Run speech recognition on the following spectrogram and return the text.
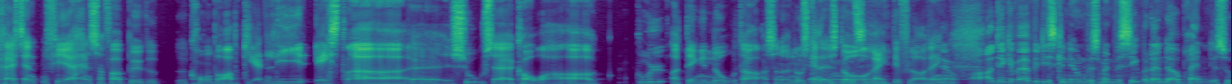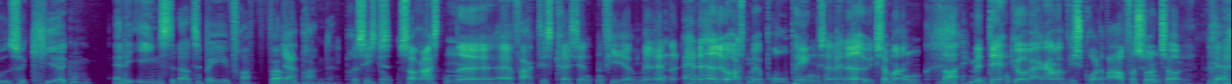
Christian den 4. han så får bygget øh, Kronborg op, giver den lige et ekstra øh, sus af kover og guld og dingenoter og sådan noget. Nu skal Ja, det stå rigtig flot, ikke? Ja, og, og det kan være, at vi lige skal nævne, hvis man vil se, hvordan det oprindeligt så ud, så kirken er det eneste, der er tilbage fra før Ja. det brændte. Præcis. Forstår. Så resten øh, er faktisk Christian den 4. Men han, han havde det jo også med at bruge penge, så han havde jo ikke så mange. Nej. Men det han gjorde hver gang, var, vi skruer da bare op for Sundtolden. Ja.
